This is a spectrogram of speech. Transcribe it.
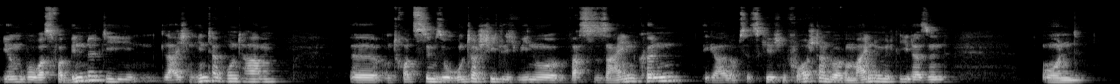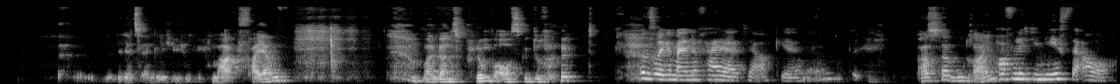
irgendwo was verbindet, die einen gleichen Hintergrund haben äh, und trotzdem so unterschiedlich wie nur was sein können, egal ob es jetzt Kirchenvorstand oder Gemeindemitglieder sind. Und äh, letztendlich, ich, ich mag feiern, mal ganz plump ausgedrückt. Unsere Gemeinde feiert ja auch gerne. Passt da gut rein? Hoffentlich die nächste auch.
